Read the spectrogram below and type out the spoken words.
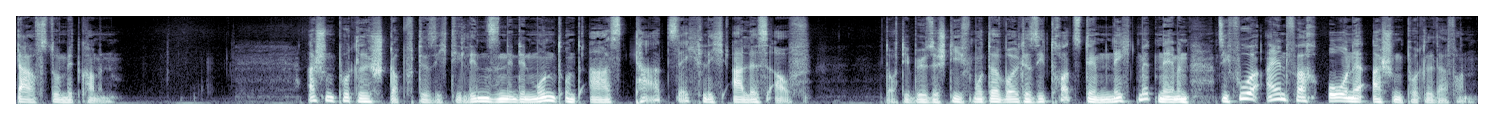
darfst du mitkommen. Aschenputtel stopfte sich die Linsen in den Mund und aß tatsächlich alles auf. Doch die böse Stiefmutter wollte sie trotzdem nicht mitnehmen, sie fuhr einfach ohne Aschenputtel davon.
